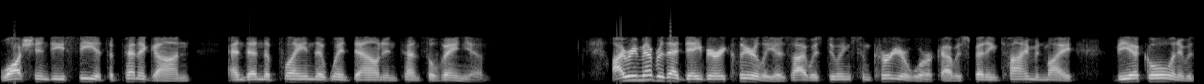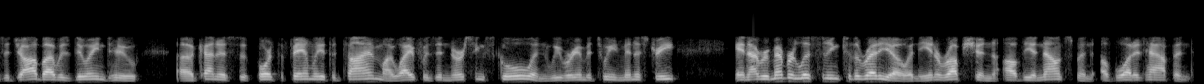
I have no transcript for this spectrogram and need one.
Washington, D.C. at the Pentagon, and then the plane that went down in Pennsylvania. I remember that day very clearly as I was doing some courier work. I was spending time in my vehicle, and it was a job I was doing to uh, kind of support the family at the time. My wife was in nursing school, and we were in between ministry. And I remember listening to the radio and the interruption of the announcement of what had happened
